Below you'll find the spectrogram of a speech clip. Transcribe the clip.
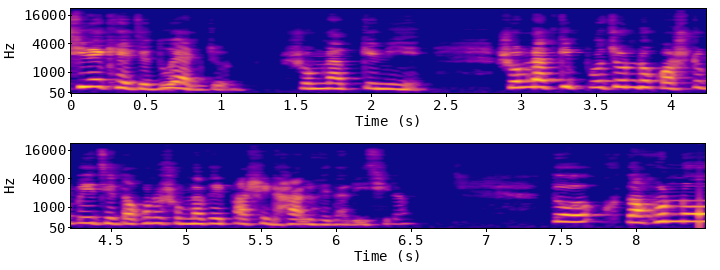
ছিঁড়ে খেয়েছে? দু একজন। সোমনাথকে নিয়ে। সোমনাথ কি প্রচণ্ড কষ্ট পেয়েছে? তখনও সোমনাথের পাশে ঢাল হয়ে দাঁড়িয়েছিলাম। তো তখনও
